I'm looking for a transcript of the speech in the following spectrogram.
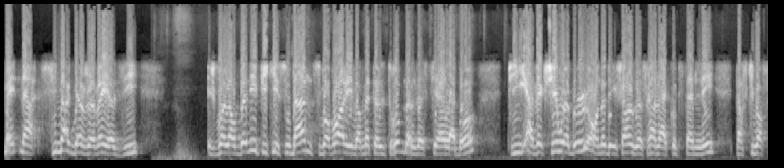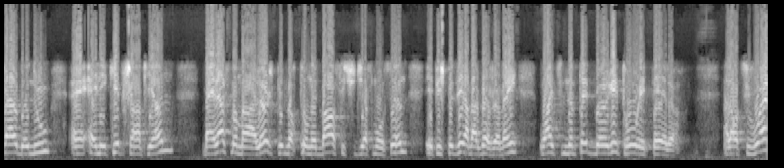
Maintenant, si Marc Bergevin a dit je vais leur donner Piqué Souban. Tu vas voir, il va mettre le trouble dans le vestiaire là-bas. Puis avec chez Weber, on a des chances de se rendre à la Coupe Stanley parce qu'il va faire de nous un- une équipe championne. Ben là, à ce moment-là, je peux me retourner de bord si je suis Jeff Molson et puis je peux dire à Marc Bergevin, ouais, tu n'as peut-être beurré trop épais, là. Alors, tu vois,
